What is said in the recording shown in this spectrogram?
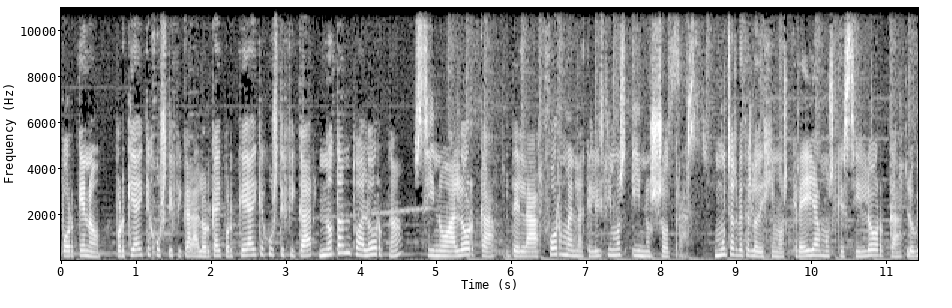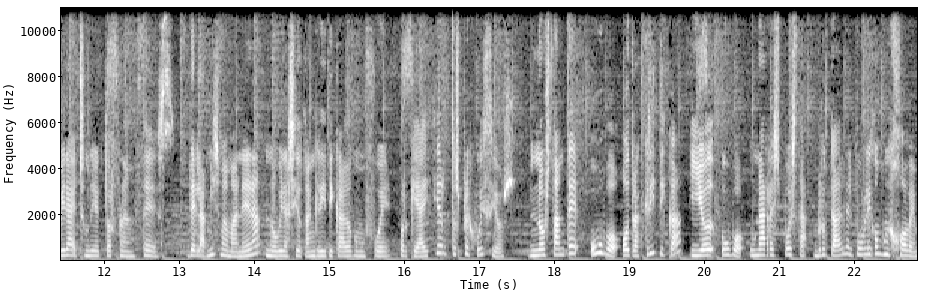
¿Por qué no? ¿Por qué hay que justificar a Lorca y por qué hay que justificar no tanto a Lorca, sino a Lorca de la forma en la que lo hicimos y nosotras. Muchas veces lo dijimos, creíamos que si Lorca lo hubiera hecho un director francés de la misma manera, no hubiera sido tan criticado como fue, porque hay ciertos prejuicios. No obstante, hubo otra crítica y hubo una respuesta brutal del público muy joven.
